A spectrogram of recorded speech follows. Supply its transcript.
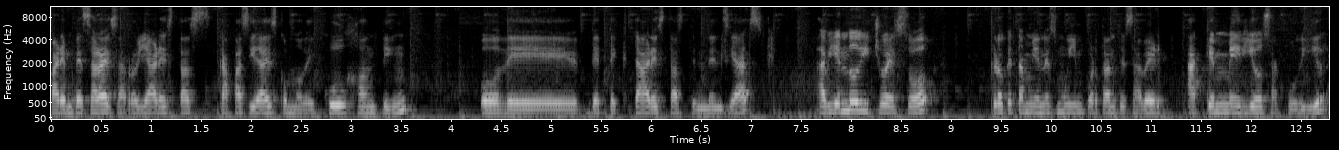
para empezar a desarrollar estas capacidades como de cool hunting o de detectar estas tendencias. Habiendo dicho eso, creo que también es muy importante saber a qué medios acudir.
